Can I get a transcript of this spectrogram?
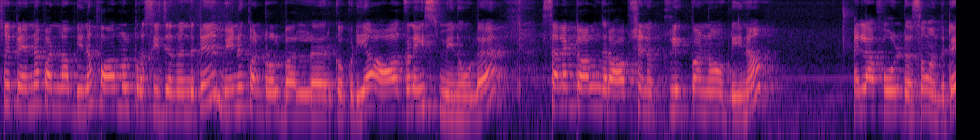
ஸோ இப்போ என்ன பண்ணலாம் அப்படின்னா ஃபார்மல் ப்ரொசீஜர் வந்துட்டு மெனு கண்ட்ரோல் பாரில் இருக்கக்கூடிய ஆர்கனைஸ் மெனுவில் செலக்ட் ஆளுங்கிற ஆப்ஷனை கிளிக் பண்ணோம் அப்படின்னா எல்லா ஃபோல்டர்ஸும் வந்துட்டு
